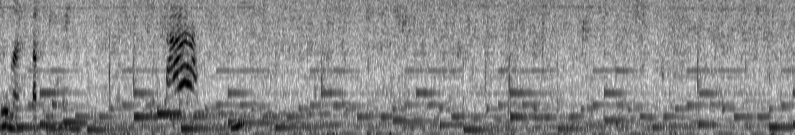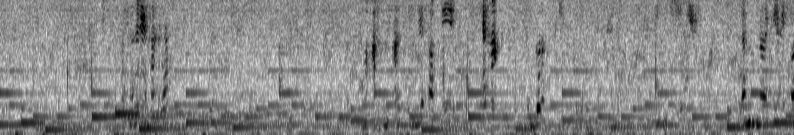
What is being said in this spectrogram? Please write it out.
Duh, mantap Dan lagi ya.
